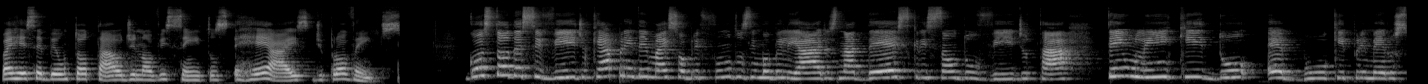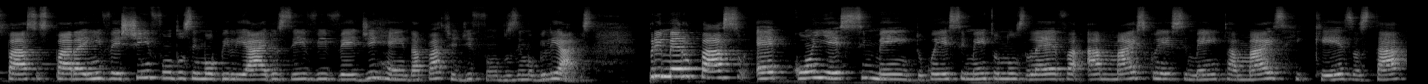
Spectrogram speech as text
vai receber um total de 900 reais de proventos. Gostou desse vídeo? Quer aprender mais sobre fundos imobiliários? Na descrição do vídeo, tá? Tem um link do e-book Primeiros Passos para investir em fundos imobiliários e viver de renda a partir de fundos imobiliários. Primeiro passo é conhecimento. Conhecimento nos leva a mais conhecimento, a mais riquezas, tá?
